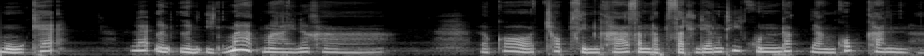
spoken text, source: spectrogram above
หมูแคะ และอื่นๆอีกมากมายนะคะ แล้วก็ชอบสินค้าสำหรับสัตว์เลี้ยงที่คุณรักอย่างครบครันค่ะ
